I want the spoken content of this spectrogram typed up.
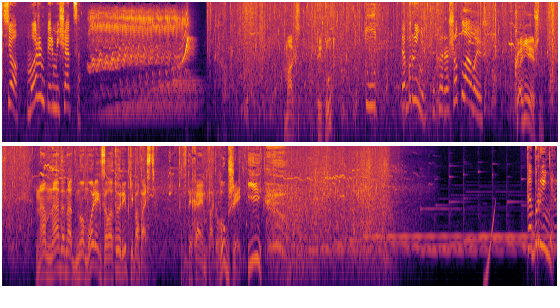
Все, можем перемещаться Макс, ты тут? Тут Добрыня, ты хорошо плаваешь? Конечно. Нам надо на дно моря к золотой рыбке попасть. Вдыхаем поглубже и... Добрыня,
